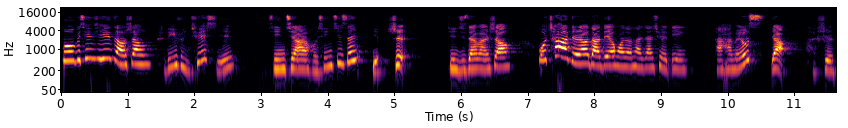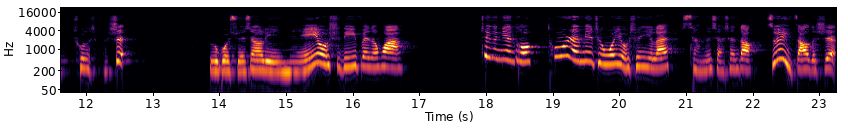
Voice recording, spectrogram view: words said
某个星期一早上，史蒂芬缺席；星期二和星期三也是。星期三晚上，我差点要打电话到他家，确定他还没有死掉，还是出了什么事。如果学校里没有史蒂芬的话，这个念头。突然变成我有生以来想能想象到最糟的事。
